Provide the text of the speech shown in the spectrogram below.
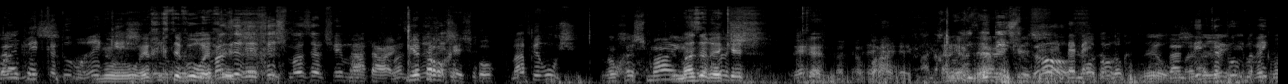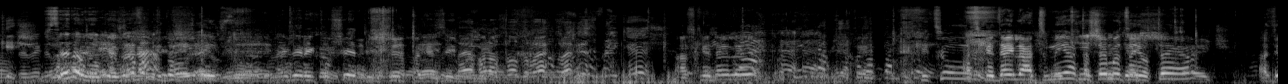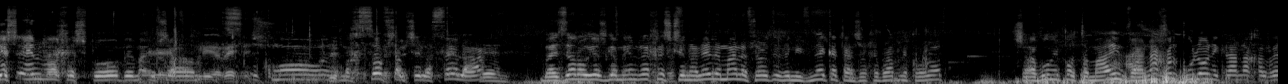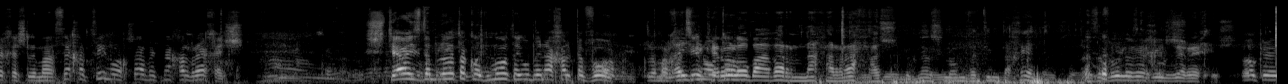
באנגלית כתוב רכש. נו, איך יכתבו מה זה רכש? מה זה על שם מה? מי אתה רוכש פה? מה הפירוש? רוכש מים. מה זה רוכש- כן. לא, באנגלית כתוב. בסדר, נו, כי זה איזה ריקושטים, זה פגזים. אתה יכול לעשות רכש בלי קש? אז כדי ל... בקיצור, אז כדי להטמיע את השם הזה יותר, אז יש עין רכש פה, כמו מחשוף שם של הסלע, באזור ההוא יש גם עין רכש, כשנעלה למעלה אפשר לראות איזה מבנה קטן של חברת מקורות, שאבו מפה את המים, והנחל כולו נקרא נחל רכש, למעשה חצינו עכשיו את נחל רכש. שתי ההזדמנויות הקודמות היו בנחל תבור, כלומר חצינו קראו אותו, לו בעבר נחל רחש, בגלל שלא מבטאים את החטא. אז עברו לרכש. אוקיי.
